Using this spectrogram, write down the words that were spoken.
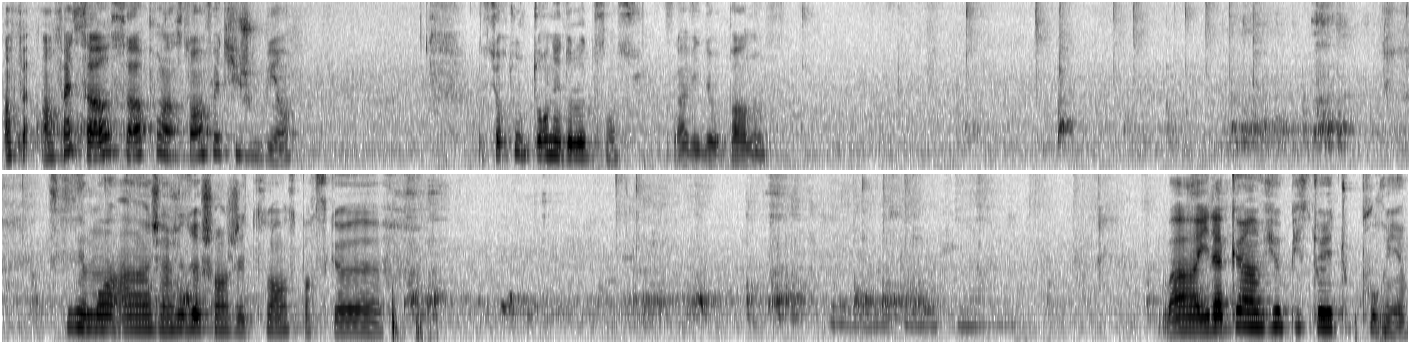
En fait, en fait ça, ça pour l'instant, en fait, il joue bien. surtout tourner de l'autre sens, la vidéo, pardon. Excusez-moi, hein, j'ai juste de changer de sens parce que... Bah, il a que un vieux pistolet tout pourri. hein.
